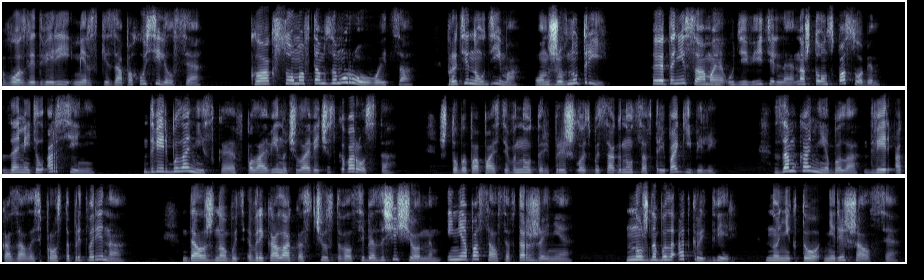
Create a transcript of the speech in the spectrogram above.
Возле двери мерзкий запах усилился. «Как Сомов там замуровывается?» – протянул Дима. «Он же внутри!» «Это не самое удивительное, на что он способен», – заметил Арсений. Дверь была низкая, в половину человеческого роста. Чтобы попасть внутрь, пришлось бы согнуться в три погибели. Замка не было, дверь оказалась просто притворена. Должно быть, Вриколакос чувствовал себя защищенным и не опасался вторжения. Нужно было открыть дверь, но никто не решался.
